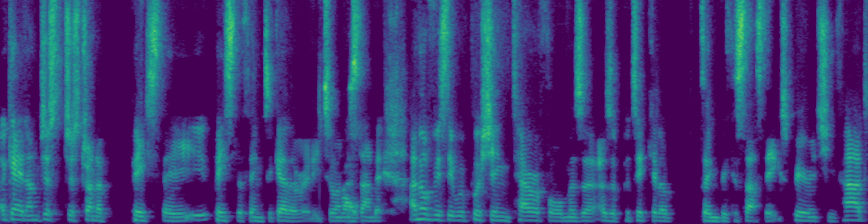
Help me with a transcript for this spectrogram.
again, I'm just just trying to piece the piece the thing together really to understand right. it. And obviously, we're pushing Terraform as a as a particular thing because that's the experience you've had.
